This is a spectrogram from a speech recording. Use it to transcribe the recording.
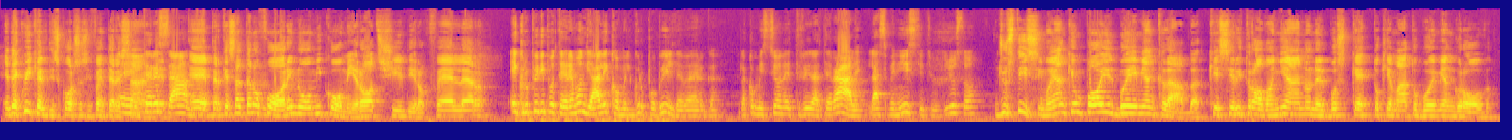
Ed è qui che il discorso si fa interessante. interessante. Eh, perché saltano fuori nomi come i Rothschild, i Rockefeller, E gruppi di potere mondiali come il gruppo Bilderberg, la commissione trilaterale, l'Aspen Institute, giusto? Giustissimo, e anche un po' il Bohemian Club, che si ritrova ogni anno nel boschetto chiamato Bohemian Grove.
